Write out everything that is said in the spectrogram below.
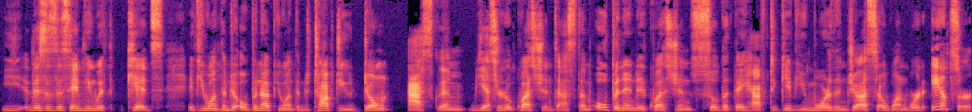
this is the same thing with kids. If you want them to open up, you want them to talk to you, don't ask them yes or no questions. Ask them open ended questions so that they have to give you more than just a one word answer.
